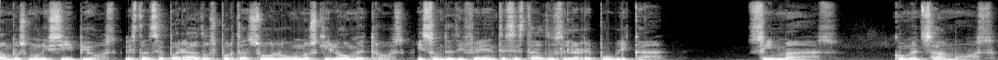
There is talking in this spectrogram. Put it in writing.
Ambos municipios están separados por tan solo unos kilómetros y son de diferentes estados de la República. Sin más, comenzamos.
